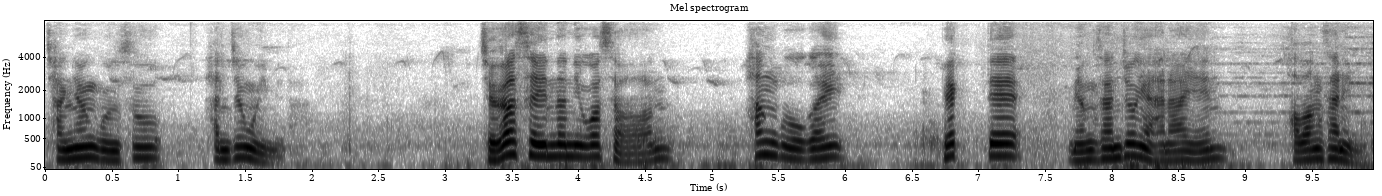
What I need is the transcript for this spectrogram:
창녕군수 한정우입니다. 제가 서 있는 이곳은 한국의 100대 명산 중의 하나인 화왕산입니다.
